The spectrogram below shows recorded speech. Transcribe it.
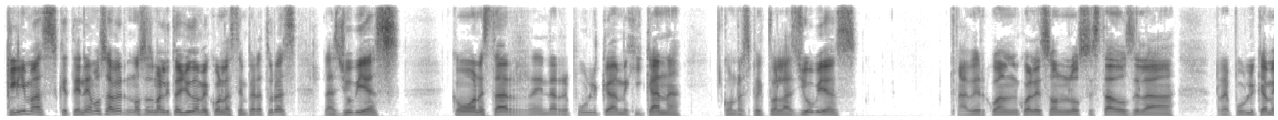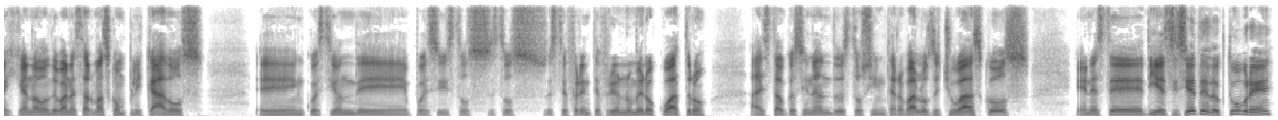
climas que tenemos. A ver, no seas malito, ayúdame con las temperaturas, las lluvias, cómo van a estar en la República Mexicana con respecto a las lluvias. A ver cuáles son los estados de la República Mexicana donde van a estar más complicados eh, en cuestión de, pues estos, estos, este frente frío número 4 ha estado ocasionando estos intervalos de chubascos. En este 17 de octubre,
